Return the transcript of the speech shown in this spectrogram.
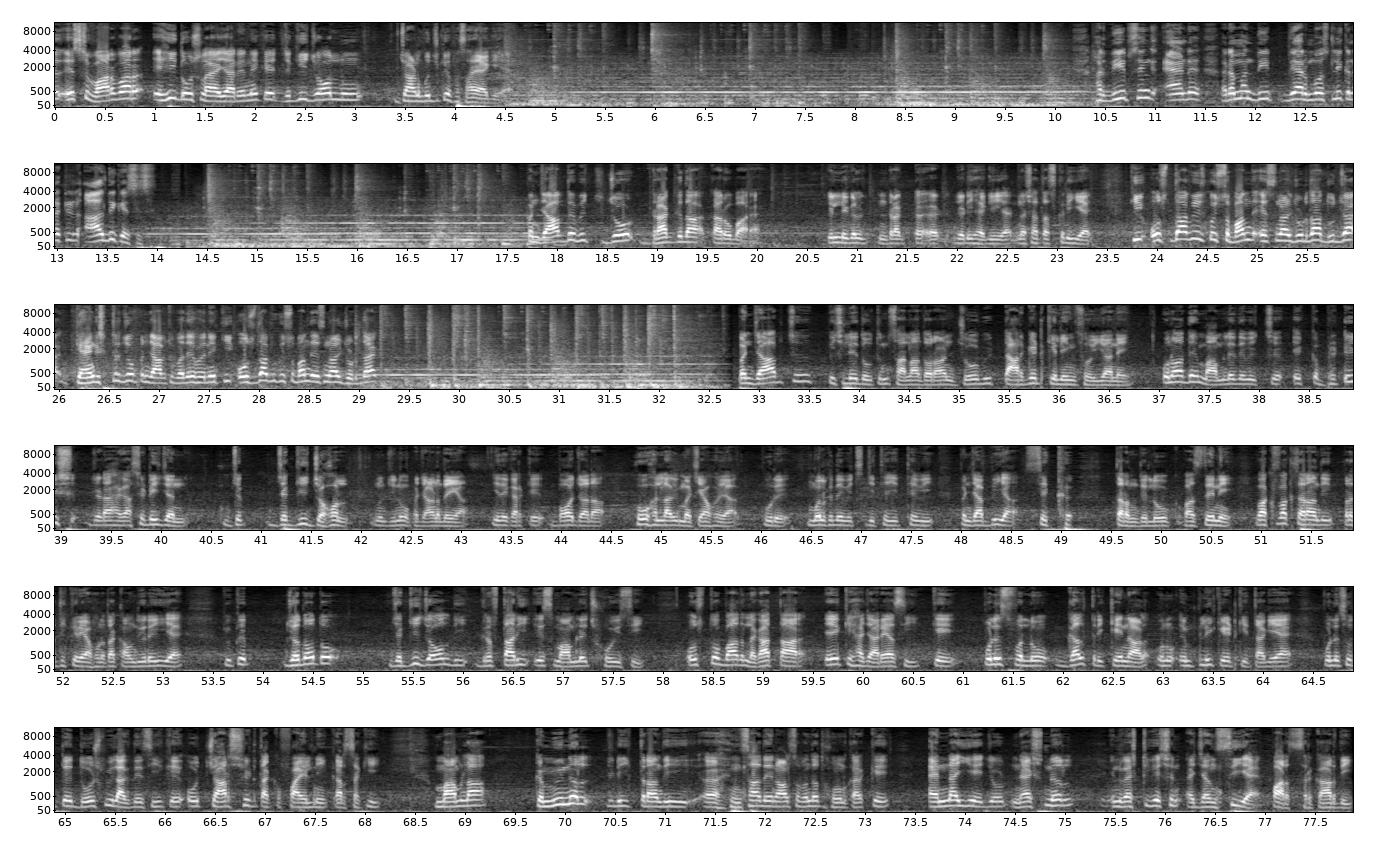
ਇਸ 'ਚ ਵਾਰ-ਵਾਰ ਇਹੀ ਦੋਸ਼ ਲਾਏ ਜਾ ਰਹੇ ਨੇ ਕਿ ਜੱਗੀ ਜੌਲ ਨੂੰ ਜਾਣਬੁੱਝ ਕੇ ਫਸਾਇਆ ਗਿਆ ਹੈ। Hardeep Singh and Ramandeep, they are mostly connected in all the cases. Punjab ਦੇ ਵਿੱਚ ਜੋ ਡਰੱਗ ਦਾ ਕਾਰੋਬਾਰ ਹੈ ਇਲੀਗਲ ਡਰੱਗ ਜਿਹੜੀ ਹੈਗੀ ਹੈ ਨਸ਼ਾ ਤਸਕਰੀ ਹੈ ਕਿ ਉਸ ਦਾ ਵੀ ਕੋਈ ਸਬੰਧ ਇਸ ਨਾਲ ਜੁੜਦਾ? ਦੂਜਾ ਗੈਂਗਸਟਰ ਜੋ ਪੰਜਾਬ 'ਚ ਵਧੇ ਹੋਏ ਨੇ ਕਿ ਉਸ ਦਾ ਵੀ ਕੋਈ ਸਬੰਧ ਇਸ ਨਾਲ ਜੁੜਦਾ ਹੈ? ਪੰਜਾਬ 'ਚ ਪਿਛਲੇ 2-3 ਸਾਲਾਂ ਦੌਰਾਨ ਜੋ ਵੀ ਟਾਰਗੇਟ ਕਿਲਿੰਗਸ ਹੋਈਆਂ ਨੇ, ਉਹਨਾਂ ਦੇ ਮਾਮਲੇ ਦੇ ਵਿੱਚ ਇੱਕ ਬ੍ਰਿਟਿਸ਼ ਜਿਹੜਾ ਹੈਗਾ ਸਿਟੀਜ਼ਨ ਜੱਗੀ ਜੋਹਲ ਨੂੰ ਜਿਹਨੂੰ ਆਪਾਂ ਜਾਣਦੇ ਆ ਜਿਹਦੇ ਕਰਕੇ ਬਹੁਤ ਜ਼ਿਆਦਾ ਹੋ ਹੱਲਾ ਵੀ ਮਚਿਆ ਹੋਇਆ ਪੂਰੇ ਮੁਲਕ ਦੇ ਵਿੱਚ ਜਿੱਥੇ ਜਿੱਥੇ ਵੀ ਪੰਜਾਬੀ ਆ ਸਿੱਖ ਧਰਮ ਦੇ ਲੋਕ ਵਸਦੇ ਨੇ। ਵੱਖ-ਵੱਖ ਤਰ੍ਹਾਂ ਦੀ ਪ੍ਰਤੀਕਿਰਿਆ ਹੁਣ ਤੱਕ ਆਉਂਦੀ ਰਹੀ ਹੈ, ਕਿਉਂਕਿ ਜਦੋਂ ਤੋਂ ਜੱਗੀ ਜੋਹਲ ਦੀ ਗ੍ਰਿਫਤਾਰੀ ਇਸ ਮਾਮਲੇ 'ਚ ਹੋਈ ਸੀ, ਉਸ ਤੋਂ ਬਾਅਦ ਲਗਾਤਾਰ ਇਹ ਕਿਹਾ ਜਾ ਰਿਹਾ ਸੀ ਕਿ ਪੁਲਿਸ ਵੱਲੋਂ ਗਲਤ ਤਰੀਕੇ ਨਾਲ ਉਹਨੂੰ ਇੰਪਲੀਕੇਟ ਕੀਤਾ ਗਿਆ ਹੈ। ਪੁਲਿਸ ਉੱਤੇ ਦੋਸ਼ ਵੀ ਲੱਗਦੇ ਸੀ ਕਿ ਉਹ ਚਾਰਜ ਸ਼ੀਟ ਤੱਕ ਫਾਈਲ ਨਹੀਂ ਕਰ ਸਕੀ। ਮਾਮਲਾ ਕਮਿਊਨਲ ਜਿਹੜੀ ਤਰ੍ਹਾਂ ਦੀ ਹਿੰਸਾ ਦੇ ਨਾਲ ਸੰਬੰਧਿਤ ਹੋਣ ਕਰਕੇ ਐਨਆਈਏ ਜੋ ਨੈਸ਼ਨਲ ਇਨਵੈਸਟੀਗੇਸ਼ਨ ਏਜੰਸੀ ਹੈ ਭਾਰਤ ਸਰਕਾਰ ਦੀ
